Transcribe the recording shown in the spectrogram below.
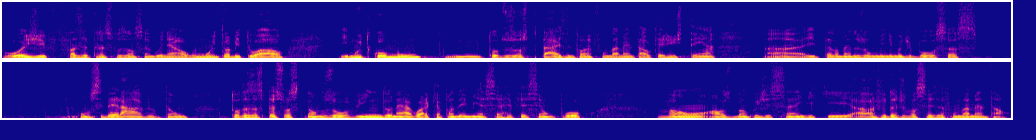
Hoje, fazer transfusão sanguínea é algo muito habitual e muito comum em todos os hospitais, então é fundamental que a gente tenha uh, pelo menos um mínimo de bolsas considerável. Então, todas as pessoas que estão nos ouvindo, né, agora que a pandemia se arrefeceu um pouco, vão aos bancos de sangue que a ajuda de vocês é fundamental.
